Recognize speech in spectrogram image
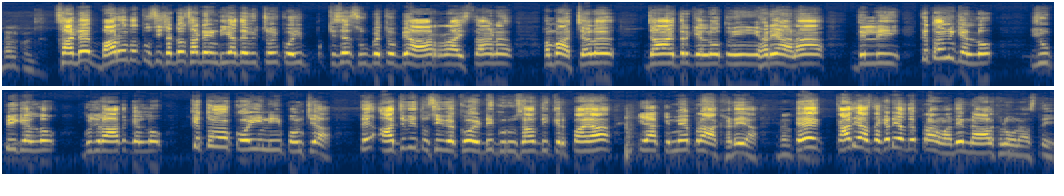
ਬਿਲਕੁਲ ਜੀ। ਸਾਡੇ ਬਾਹਰੋਂ ਤਾਂ ਤੁਸੀਂ ਛੱਡੋ ਸਾਡੇ ਇੰਡੀਆ ਦੇ ਵਿੱਚੋਂ ਹੀ ਕੋਈ ਕਿਸੇ ਸੂਬੇ ਚੋਂ ਬਿਹਾਰ ਰਾਜਸਥਾਨ ਹਿਮਾਚਲ ਜਾਂ ਇੱਧਰ ਗਿਣ ਲਓ ਤੁਸੀਂ ਹਰਿਆਣਾ ਦਿੱਲੀ ਕਿਤੋਂ ਵੀ ਗਿਣ ਲਓ ਯੂਪੀ ਗਿਣ ਲਓ ਗੁਜਰਾਤ ਗਿਣ ਲਓ ਕਿਤੋਂ ਕੋਈ ਨਹੀਂ ਪਹੁੰਚਿਆ। ਤੇ ਅੱਜ ਵੀ ਤੁਸੀਂ ਵੇਖੋ ਏਡੀ ਗੁਰੂ ਸਾਹਿਬ ਦੀ ਕਿਰਪਾ ਆ ਕਿ ਆ ਕਿੰਨੇ ਭਰਾ ਖੜੇ ਆ। ਇਹ ਕਾਹਦੇ ਵਾਸਤੇ ਖੜੇ ਆਪਦੇ ਭਰਾਵਾਂ ਦੇ ਨਾਲ ਖਲੋਣ ਵਾਸਤੇ।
